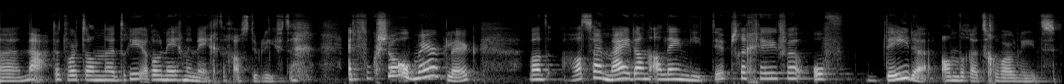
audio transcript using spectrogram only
uh, nou, dat wordt dan 3,99 eh, euro alstublieft. en dat ik zo opmerkelijk. Want had zij mij dan alleen die tips gegeven of deden anderen het gewoon niet?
